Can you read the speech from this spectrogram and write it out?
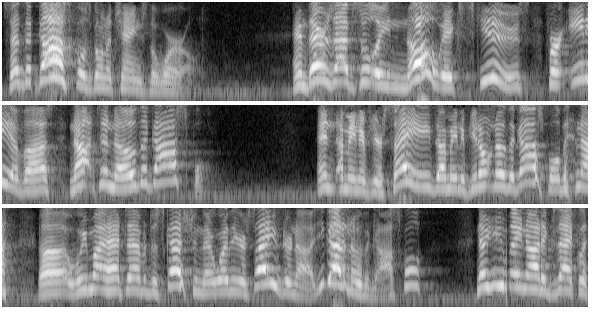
Said the gospel's going to change the world. And there's absolutely no excuse for any of us not to know the gospel. And I mean, if you're saved, I mean, if you don't know the gospel, then I, uh, we might have to have a discussion there whether you're saved or not. You got to know the gospel. Now, you may not exactly,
